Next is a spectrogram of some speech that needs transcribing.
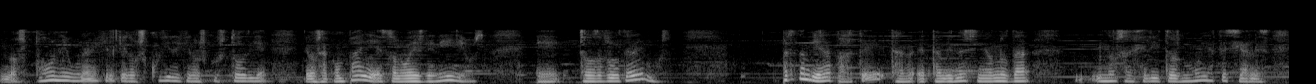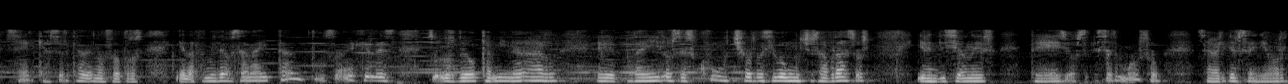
nos pone un ángel que nos cuide, que nos custodie, que nos acompañe. Esto no es de niños. Eh, todos lo tenemos. Pero también, aparte, también el Señor nos da unos angelitos muy especiales cerca, cerca de nosotros. Y en la familia Osana hay tantos ángeles, yo los veo caminar, eh, por ahí los escucho, recibo muchos abrazos y bendiciones de ellos. Es hermoso saber que el Señor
